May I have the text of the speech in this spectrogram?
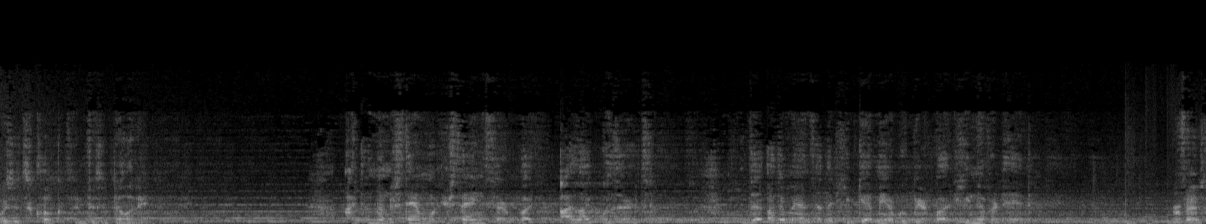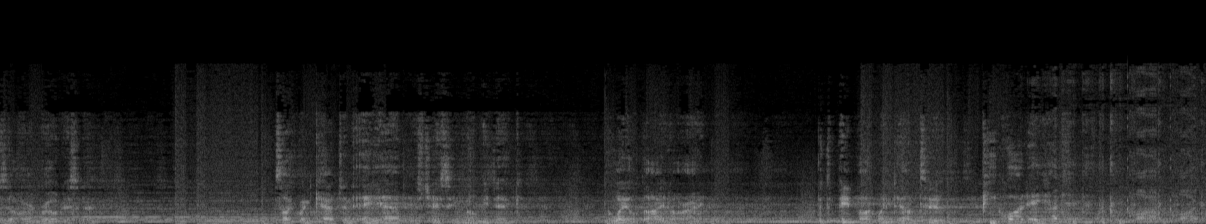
a wizard's cloak of invisibility. I don't understand what you're saying, sir, but I like wizards. The other man said that he'd get me a root beer, but he never did. Revenge is a hard road, isn't it? It's like when Captain Ahab was chasing Moby Dick. The whale died, all right. But the Peapod went down too. Pequod, Ahab ship is the. Pequod.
